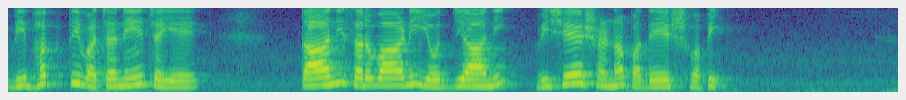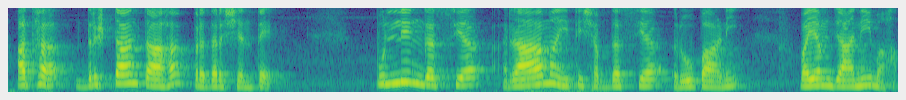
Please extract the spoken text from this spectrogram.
विभक्तिवचने च ये तानि सर्वाणि योज्यानि विशेषणपदेष्वपि। अथ दृष्टान्ताः प्रदर्श्यन्ते। पुल्लिङ्गस्य राम इति शब्दस्य रूपाणि वयं जानीमः।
